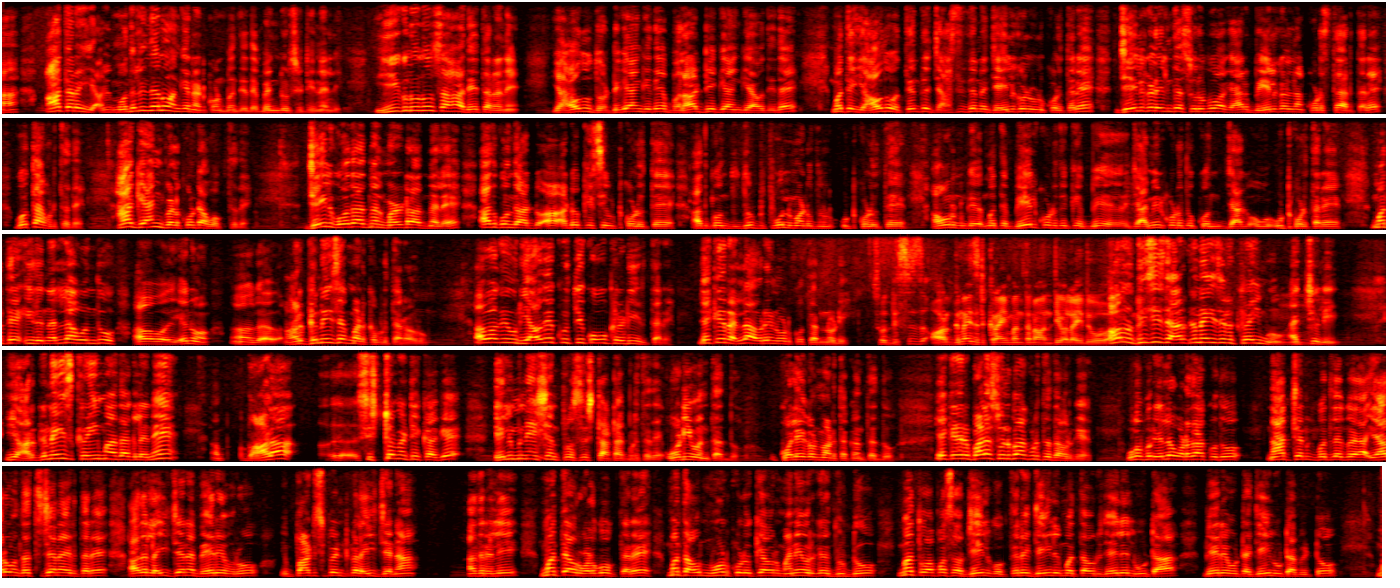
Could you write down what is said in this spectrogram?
ಆ ಥರ ಮೊದಲಿಂದನೂ ಹಂಗೆ ನಡ್ಕೊಂಡು ಬಂದಿದೆ ಬೆಂಗಳೂರು ಸಿಟಿನಲ್ಲಿ. ಈಗಲೂ ಸಹ ಅದೇ ಥರನೇ. ಯಾವುದು ದೊಡ್ಡ ಗ್ಯಾಂಗ್ ಇದೆ, ಬಲಾಢ್ಯ ಗ್ಯಾಂಗ್ ಯಾವುದಿದೆ, ಮತ್ತು ಯಾವುದು ಅತ್ಯಂತ ಜಾಸ್ತಿ ಜನ ಜೈಲುಗಳು ಉಳ್ಕೊಳ್ತಾರೆ, ಜೈಲುಗಳಿಂದ ಸುಲಭವಾಗಿ ಯಾರು ಬೇಲ್ಗಳನ್ನ ಕೊಡಿಸ್ತಾ ಇರ್ತಾರೆ, ಗೊತ್ತಾಗ್ಬಿಡ್ತದೆ. ಆ ಗ್ಯಾಂಗ್ ಬೆಳ್ಕೊಂಡಾಗ ಹೋಗ್ತದೆ. ಜೈಲಿಗೆ ಹೋದಾದ್ಮೇಲೆ ಮರ್ಡರ್ ಆದಮೇಲೆ ಅದಕ್ಕೊಂದು ಅಡ್ ಅಡ್ವೊಕೇಸಿ ಉಟ್ಕೊಳ್ಳುತ್ತೆ ಅದಕ್ಕೊಂದು ದುಡ್ಡು ಪೂಲ್ ಮಾಡೋದು ಉಟ್ಕೊಳ್ಳುತ್ತೆ. ಅವ್ರಿಗೆ ಮತ್ತು ಬೇಲ್ ಕೊಡೋದಕ್ಕೆ ಬೇ ಜಾಮೀನು ಕೊಡೋದಕ್ಕೊಂದು ಜಾಗ ಉಟ್ಕೊಳ್ತಾರೆ. ಮತ್ತು ಇದನ್ನೆಲ್ಲ ಒಂದು ಏನು ಆರ್ಗನೈಸಾಗಿ ಮಾಡ್ಕೊಬಿಡ್ತಾರೆ ಅವರು. ಅವಾಗ ಇವ್ರು ಯಾವುದೇ ಕೃತ್ಯಕ್ಕೆ ಹೋಗಕ್ಕೆ ರೆಡಿ ಇರ್ತಾರೆ. ಯಾಕೆಂದ್ರೆ ಎಲ್ಲ ಅವರೇ ನೋಡ್ಕೋತಾರೆ ನೋಡಿ. So this is organised crime ಅಂತ ನಾವು ಅಂತೀವಲ್ಲ ಇದು ಹೌದು this is organised crime actually ಈ ಆರ್ಗನೈಸ್ ಕ್ರೈಮ್ ಆದಾಗಲೇ ಭಾಳ ಸಿಸ್ಟಮೆಟಿಕ್ ಆಗಿ ಎಲಿಮಿನೇಷನ್ ಪ್ರೊಸೆಸ್ ಸ್ಟಾರ್ಟ್ ಆಗಿಬಿಡ್ತದೆ ಹೊಡಿಯುವಂಥದ್ದು ಕೊಲೆಗಳು ಮಾಡ್ತಕ್ಕಂಥದ್ದು. ಯಾಕೆಂದರೆ ಭಾಳ ಸುಲಭ ಆಗ್ಬಿಡ್ತದೆ ಅವ್ರಿಗೆ. ಒಬ್ಬರು ಎಲ್ಲೋ ಹೊಡೆದಾಕೋದು ನಾಲ್ಕು ಜನಕ್ಕೆ ಬದಲಾಗ ಯಾರೋ ಒಂದು ಹತ್ತು ಜನ ಇರ್ತಾರೆ ಅದರಲ್ಲಿ ಐದು ಜನ ಬೇರೆಯವರು ಪಾರ್ಟಿಸಿಪೆಂಟ್ಗಳು ಐದು ಜನ ಅದರಲ್ಲಿ ಮತ್ತೆ ಅವ್ರು ಒಳಗೆ ಹೋಗ್ತಾರೆ, ಮತ್ತು ಅವ್ರು ನೋಡ್ಕೊಳ್ಳೋಕ್ಕೆ ಅವ್ರ ಮನೆಯವ್ರಿಗೆ ದುಡ್ಡು, ಮತ್ತು ವಾಪಸ್ ಅವ್ರು ಜೈಲಿಗೆ ಹೋಗ್ತಾರೆ. ಜೈಲಿಗೆ ಮತ್ತು ಅವ್ರು ಜೈಲಲ್ಲಿ ಊಟ, ಬೇರೆ ಊಟ, ಜೈಲು ಊಟ ಬಿಟ್ಟು,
